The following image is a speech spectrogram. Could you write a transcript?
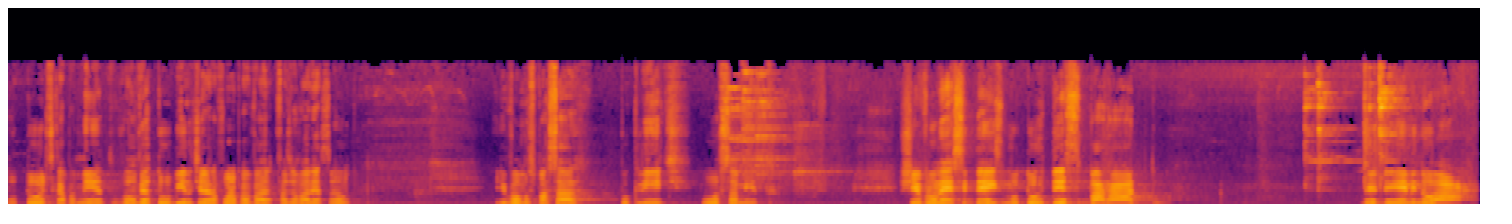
Motor, escapamento. Vamos ver a turbina, tirar ela fora para fazer uma avaliação. E vamos passar para o cliente o orçamento. Chevrolet S10, motor disparado. BDM no ar.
